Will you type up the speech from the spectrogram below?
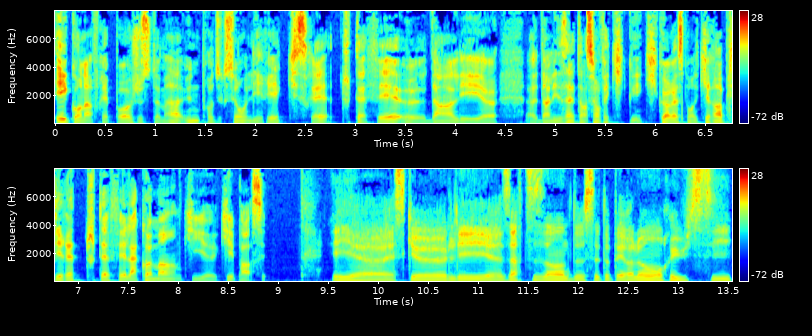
et qu'on n'en ferait pas justement une production lyrique qui serait tout à fait euh, dans, les, euh, dans les intentions, enfin, qui, correspond, qui remplirait tout à fait la commande qui, qui est passée? Et euh, est-ce que les artisans de cet opéra-là ont réussi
